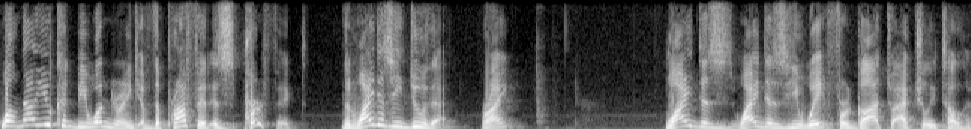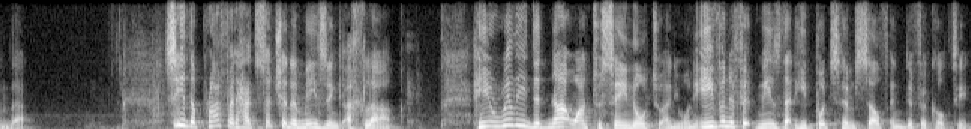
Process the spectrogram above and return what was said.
Well, now you could be wondering if the Prophet is perfect, then why does he do that? Right? Why does, why does he wait for God to actually tell him that? See, the Prophet had such an amazing akhlaq. He really did not want to say no to anyone, even if it means that he puts himself in difficulty.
